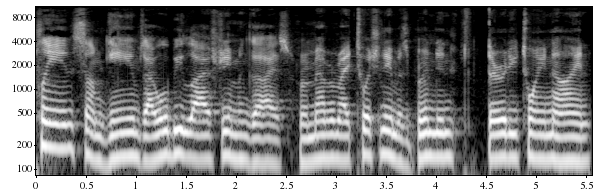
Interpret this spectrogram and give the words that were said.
playing some games. I will be live streaming, guys. Remember, my Twitch name is Brendan3029.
